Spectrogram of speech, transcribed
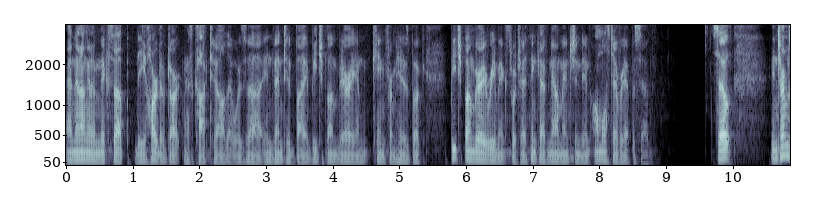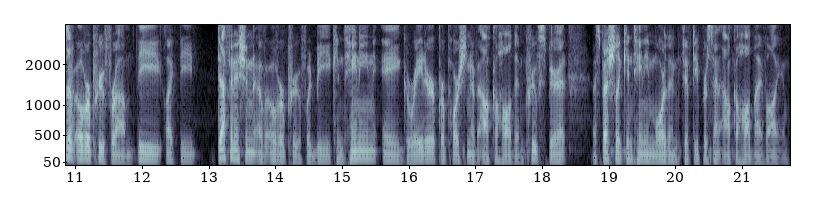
and then I'm going to mix up the Heart of Darkness cocktail that was uh, invented by Beach Bum Berry and came from his book Beach Bum Berry Remixed, which I think I've now mentioned in almost every episode. So, in terms of overproof rum, the like the definition of overproof would be containing a greater proportion of alcohol than proof spirit, especially containing more than 50% alcohol by volume.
